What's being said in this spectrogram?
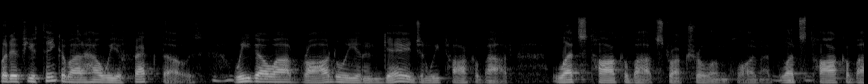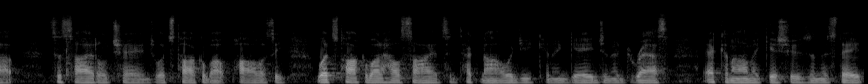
But if you think about how we affect those, mm-hmm. we go out broadly and engage and we talk about let's talk about structural employment, mm-hmm. let's talk about societal change, let's talk about policy, let's talk about how science and technology can engage and address economic issues in the state.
